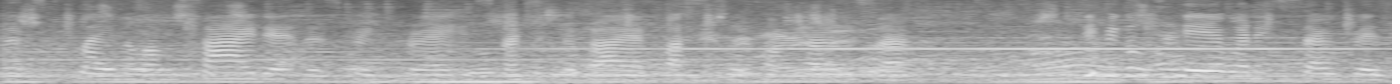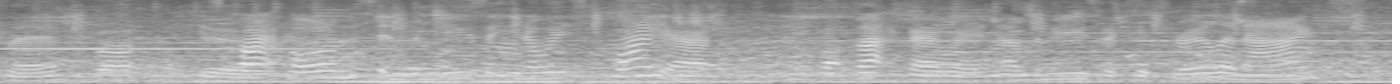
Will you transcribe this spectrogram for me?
that's playing alongside it that's been created especially by a classical composer. Difficult to hear when it's so busy, but it's Yeah. quite haunting the music. You know, when it's quiet and you've got that going and the music, it's really nice.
